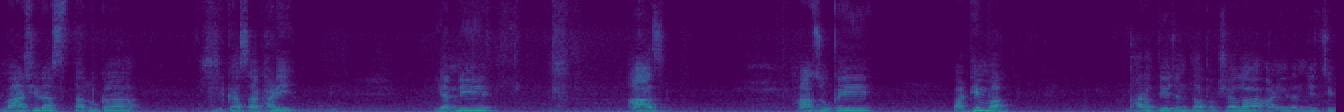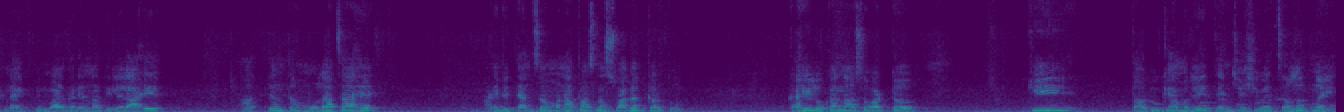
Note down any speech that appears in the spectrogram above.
माळशिरस तालुका विकास आघाडी यांनी आज हा जो काही पाठिंबा भारतीय जनता पक्षाला आणि रणजित सिंग नाईक निंबाळकर यांना दिलेला आहे हा अत्यंत मोलाचा आहे आणि मी त्यांचं मनापासून स्वागत करतो. काही लोकांना असं वाटतं की तालुक्यामध्ये त्यांच्याशिवाय चालत नाही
